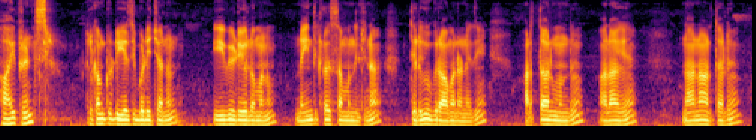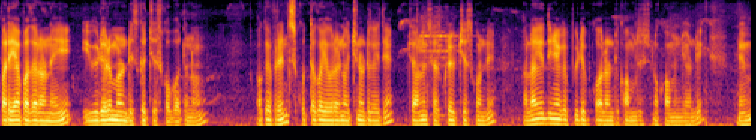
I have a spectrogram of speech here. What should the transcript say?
Hi friends welcome to DSC Badi channel. ఈ వీడియోలో మనం నైన్త్ క్లాస్ సంబంధించిన తెలుగు గ్రామర్ అనేది అర్థాల ముందు అలాగే నానా అర్థాలు పర్యాపదాలు అనేవి ఈ వీడియోలో మనం డిస్కస్ చేసుకోబోతున్నాం. ఓకే ఫ్రెండ్స్ కొత్తగా ఎవరైనా వచ్చినట్టుగా అయితే ఛానల్ సబ్స్క్రైబ్ చేసుకోండి. అలాగే దీని యొక్క పీడిఎఫ్ కావాలంటే కామెంట్ సెక్షన్లో కామెంట్ చేయండి. మేము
